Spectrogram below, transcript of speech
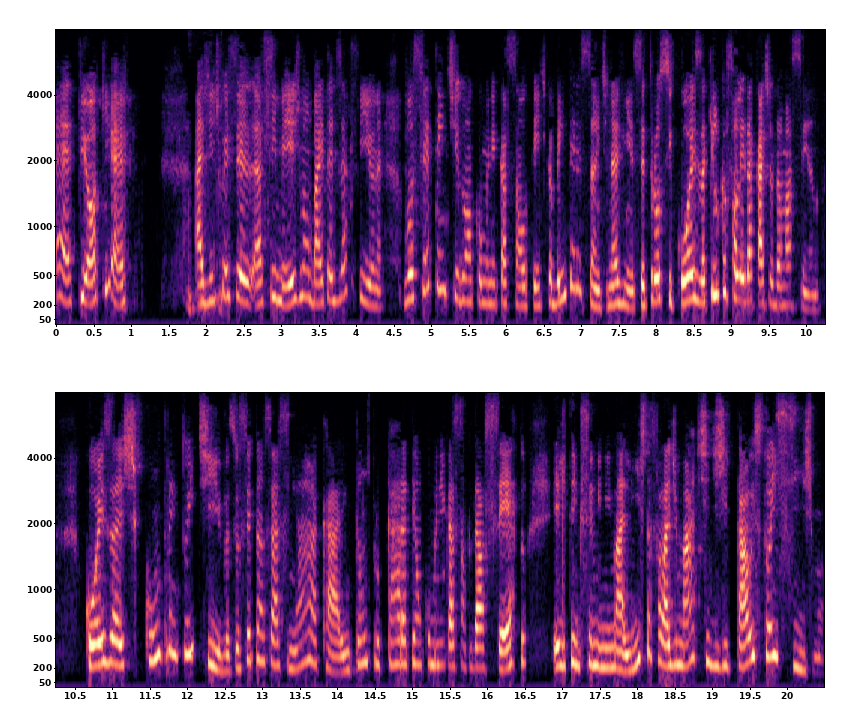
É, pior que é a gente conhecer a si mesmo é um baita desafio, né? Você tem tido uma comunicação autêntica bem interessante, né, Vinha? Você trouxe coisas, aquilo que eu falei da Kátia Damasceno, coisas contraintuitivas. Se você pensar assim, ah, cara, então para o cara ter uma comunicação que dá certo, ele tem que ser minimalista, falar de marketing digital e estoicismo.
